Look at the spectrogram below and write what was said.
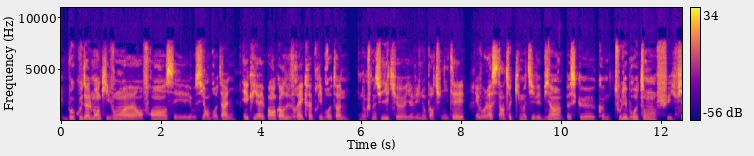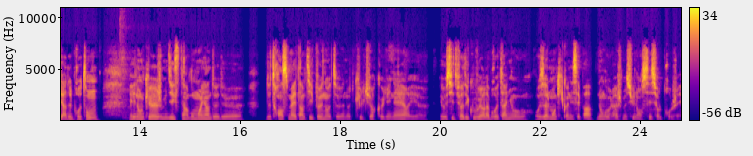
et beaucoup d'Allemands qui vont en France et aussi en Bretagne, et qu'il n'y avait pas encore de vraies crêperies bretonnes. Donc je me suis dit qu'il y avait une opportunité. Et voilà, c'était un truc qui motivait bien parce que comme tous les Bretons, je suis fier d'être breton. Et donc euh, je me dis que c'était un bon moyen de, de, de, transmettre un petit peu notre, notre culture culinaire et, euh, et aussi de faire découvrir la Bretagne aux, aux Allemands qui connaissaient pas. Donc voilà, je me suis lancé sur le projet.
